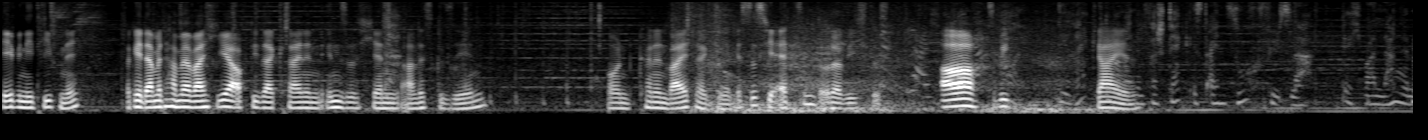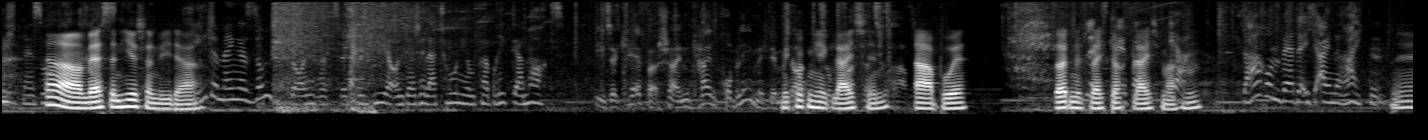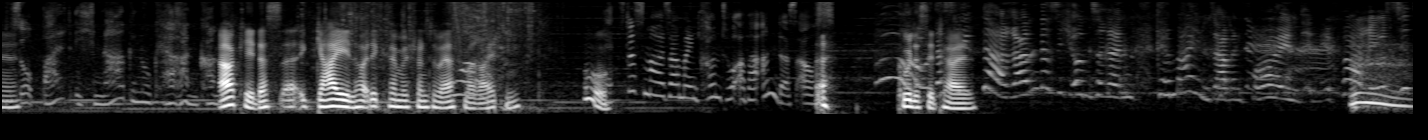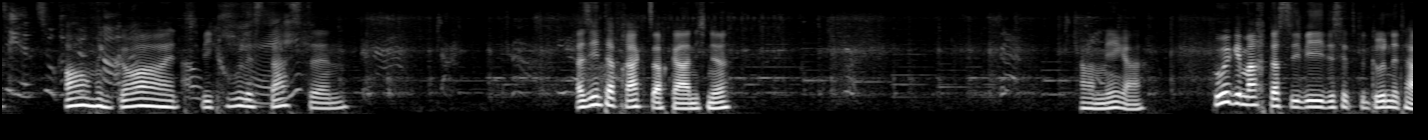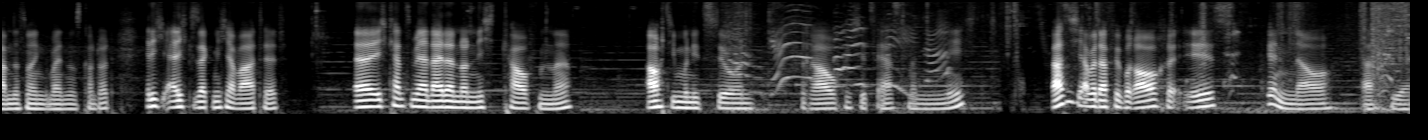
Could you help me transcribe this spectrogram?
Definitiv nicht. Okay, damit haben wir aber hier auf dieser kleinen Inselchen alles gesehen. Und können weitergehen. Ist das hier ätzend oder wie ist das? Ach, wie Direkt Geil. so. Ah, und wer ist denn hier schon wieder? Jede Menge Sumpfsäure zwischen hier und der Gelatoniumfabrik der Mords. Diese Käfer scheinen kein Problem mit dem Wir gucken hier gleich hin. Ah, obwohl. Sollten wir vielleicht doch gleich machen. Ja, darum werde ich einen reiten. Nee. Sobald ich nah genug herankomme. Ah, okay, das ist äh, geil. Heute können wir schon zum ersten Mal reiten. Oh, Letztes Mal sah mein Konto aber anders aus. cooles Detail. Daran, Euphoria City hinzugefügt Oh mein. Gott, wie cool ist Okay. das denn? Also sie hinterfragt es auch gar nicht, ne? Aber mega. Cool gemacht, dass sie, wie die das jetzt begründet haben, dass man ein gemeinsames Konto hat. Hätte ich ehrlich gesagt nicht erwartet. Äh, ich kann es mir leider noch nicht kaufen, ne? Auch die Munition brauche ich jetzt erstmal nicht. Was ich aber dafür brauche, ist genau das hier.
